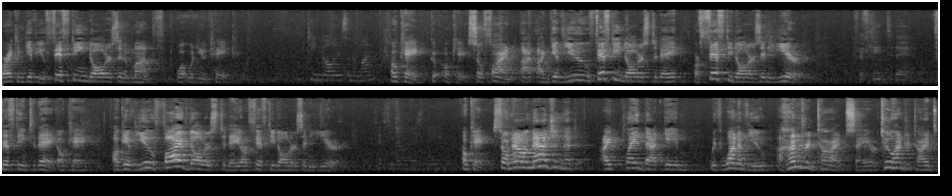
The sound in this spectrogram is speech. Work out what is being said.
or I can give you $15 in a month. What would you take? $15 in a month? Okay, okay, so fine. I, I give you $15 today or $50 in a year. 15 today. 15 today, okay. I'll give you $5 today or $50 in a year. $50 in a year. Okay, so now imagine that I played that game with one of you 100 times, say, or 200 times,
